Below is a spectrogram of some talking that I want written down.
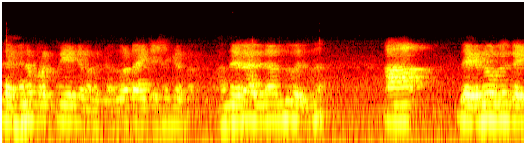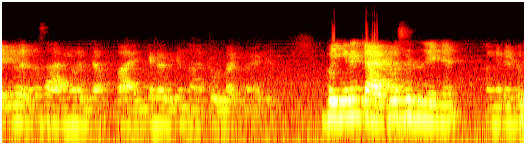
ദഹന പ്രക്രിയയൊക്കെ നടക്കും. അതോ ഡൈജഷൻ ഒക്കെ നടക്കും. അന്നേരം അതിനകത്ത് വരുന്ന ആ ദഹനമൊക്കെ കഴിഞ്ഞ് വരുന്ന സാധനങ്ങളെല്ലാം ഭയങ്കരധികം നാറ്റം ഉണ്ടാക്കുന്ന കാര്യം. അപ്പോൾ ഇങ്ങനെ കാൽക്കുലസ് ചെയ്ത് കഴിഞ്ഞാൽ അങ്ങനെ ഒരു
